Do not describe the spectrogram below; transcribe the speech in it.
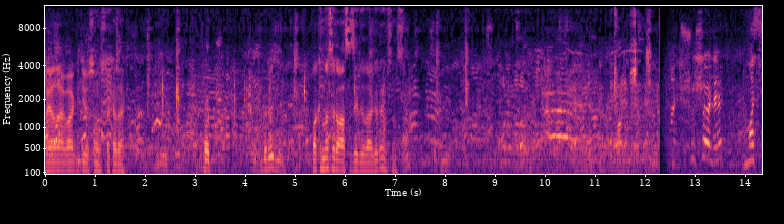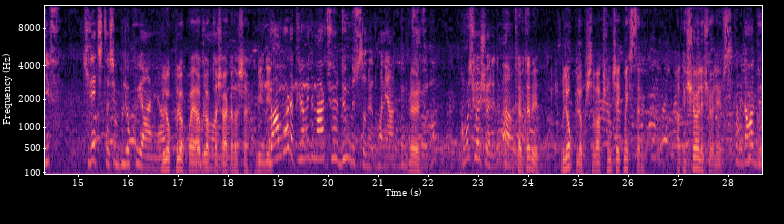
Kayalar var gidiyor sonsuza kadar. Bakın nasıl rahatsız ediyorlar görüyor musunuz? Hani şu şöyle masif kireç taşı bloku yani ya. Blok blok bayağı Kocaman. blok taşı arkadaşlar. Bildiğin. Ben bu arada piramidi Mert şöyle dümdüz sanıyordum hani yani dümdüz Evet. şöyle. Ama şöyle şöyle değil mi? Tabi tabi. Blok blok işte bak şunu çekmek isterim. Bakın şöyle şöyle hepsi. Tabii daha düzdü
